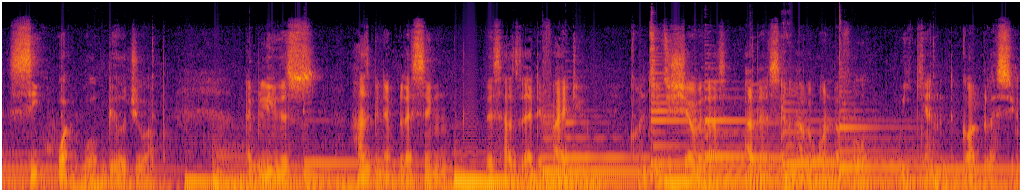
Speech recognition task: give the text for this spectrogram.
seek what will build you up. I believe this has been a blessing this has edified you. Continue to share with us others and have a wonderful weekend. God bless you.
